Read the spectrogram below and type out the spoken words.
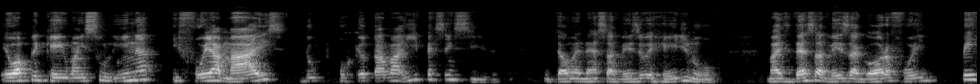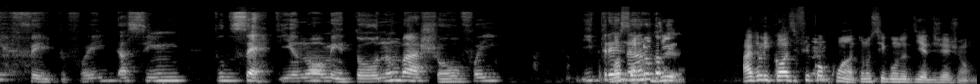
eu apliquei uma insulina e foi a mais do porque eu estava hipersensível. Então, é nessa vez eu errei de novo. Mas dessa vez agora foi perfeito. Foi assim, tudo certinho, não aumentou, não baixou, foi. E treinando. A glicose ficou quanto no segundo dia de jejum?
